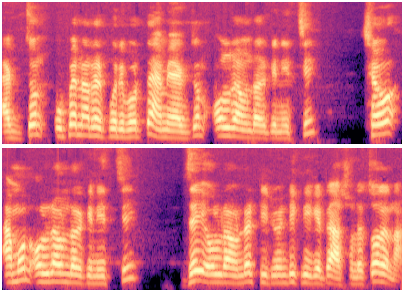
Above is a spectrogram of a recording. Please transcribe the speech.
একজন ওপেনারের পরিবর্তে আমি একজন অলরাউন্ডারকে নিচ্ছি। সেও এমন অলরাউন্ডারকে নিচ্ছি, যেই অলরাউন্ডার টি টোয়েন্টি ক্রিকেটে আসলে চলে না।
